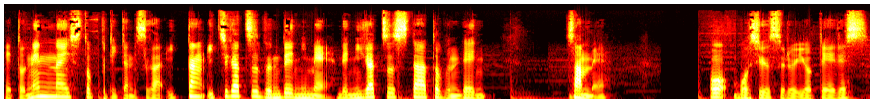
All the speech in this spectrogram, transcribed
えっと、年内ストップって言ったんですが、一旦1月分で2名、で、2月スタート分で3名を募集する予定です。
